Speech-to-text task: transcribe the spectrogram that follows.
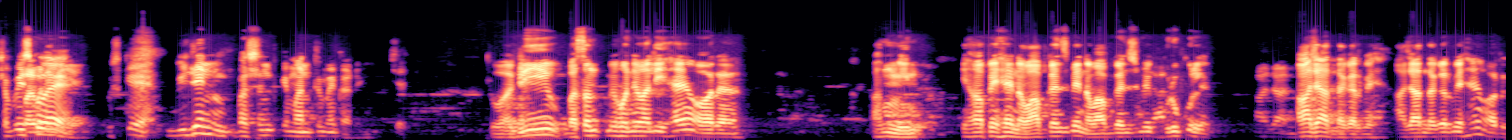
छब्बीस को है। उसके विद इन बसंत के मंथ में करेंगे। तो अगली बसंत में होने वाली है और हम यहाँ पे है नवाबगंज में। नवाबगंज में गुरुकुल है। आज़ाद नगर में है। आज़ाद नगर में है और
